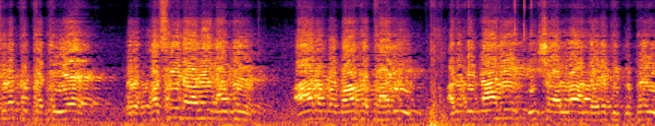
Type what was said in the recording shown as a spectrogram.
சிறப்பு பற்றிய ஒரு கசீதாவை நாங்கள் ஆரம்பமாக பாடி அதன் பின்னாலே இன்ஷா அல்லாஹ் அந்த இடத்துக்கு போய்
